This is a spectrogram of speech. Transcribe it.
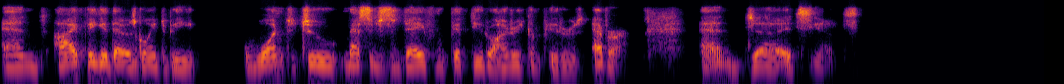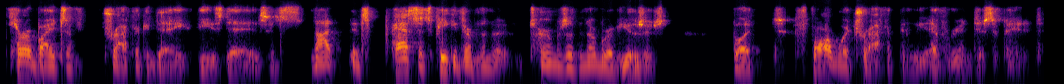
And I figured that was going to be one to two messages a day from 50 to 100 computers ever. And uh, it's, you know, it's terabytes of traffic a day these days. It's not, it's past its peak in terms of the, terms of the number of users, but far more traffic than we ever anticipated.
